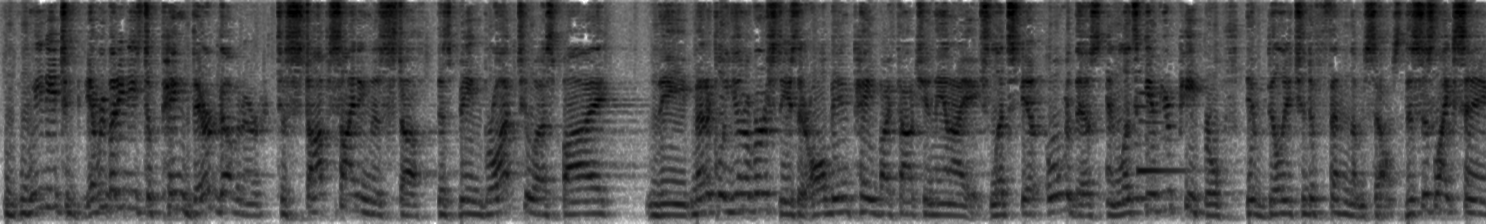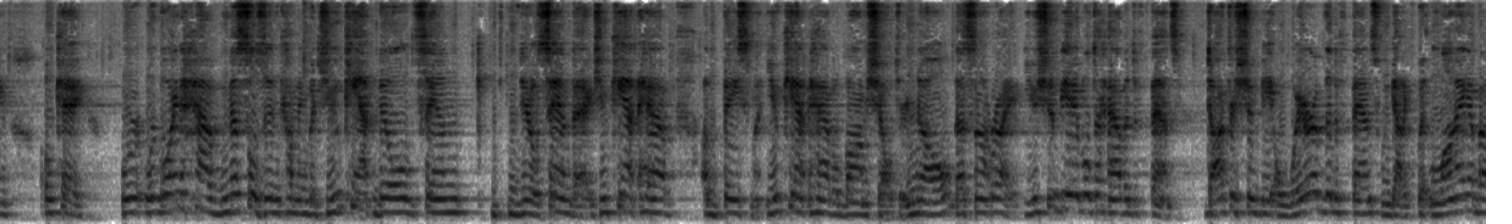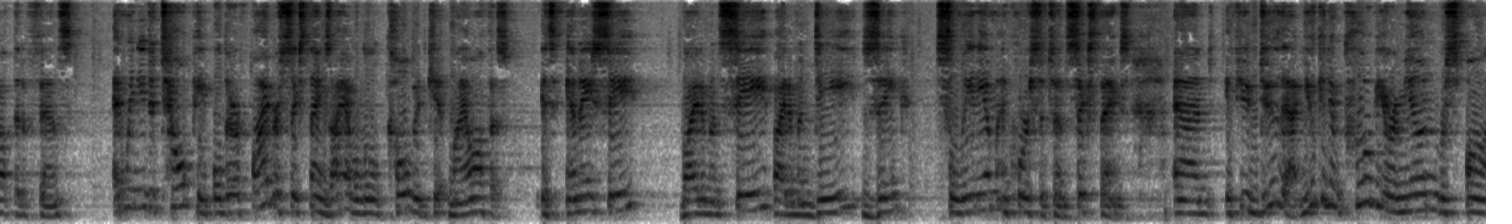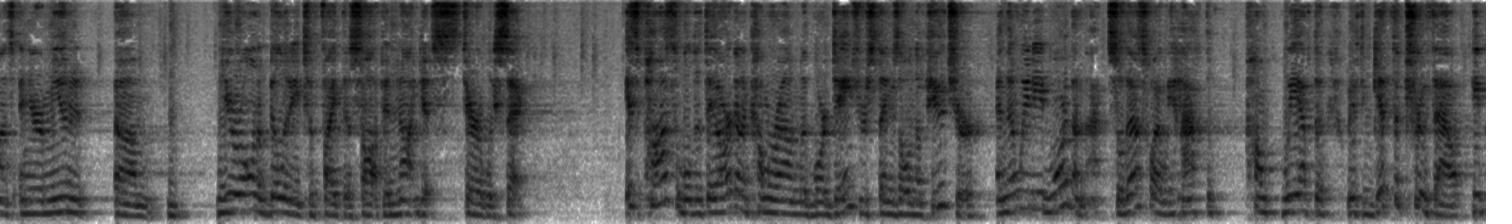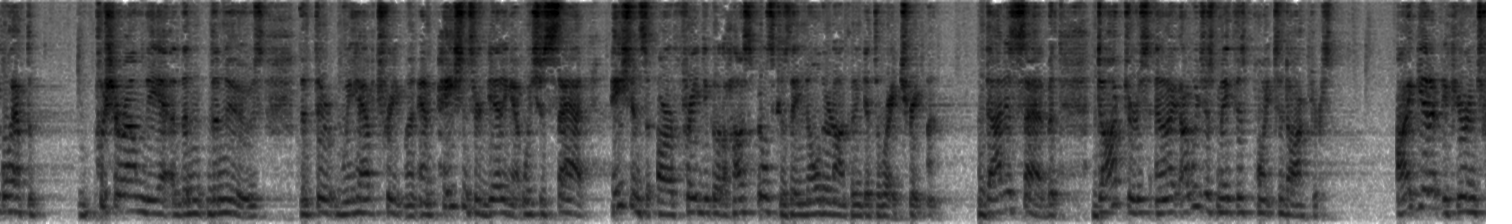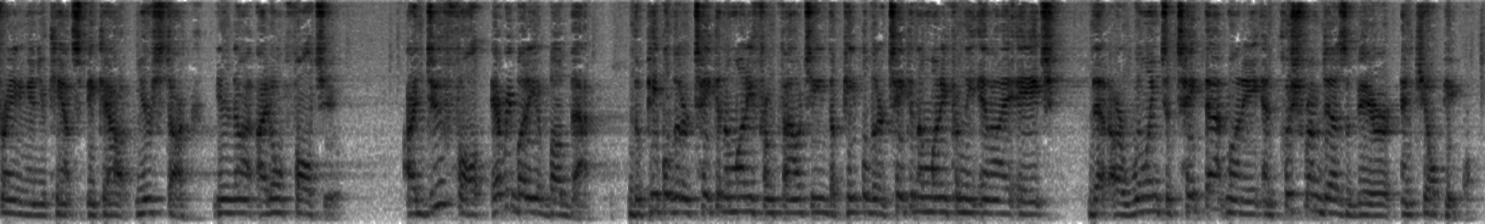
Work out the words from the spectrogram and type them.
We need to everybody needs to ping their governor to stop signing this stuff that's being brought to us by the medical universities, they're all being paid by Fauci and the NIH. Let's get over this and let's give your people the ability to defend themselves. This is like saying, okay, we're, we're going to have missiles incoming, but you can't build sand, you know, sandbags. You can't have a basement. You can't have a bomb shelter. No, that's not right. You should be able to have a defense. Doctors should be aware of the defense. We got to quit lying about the defense. And we need to tell people there are five or six things. I have a little COVID kit in my office. It's NAC, vitamin C, vitamin D, zinc, selenium, and quercetin, six things. And if you do that, you can improve your immune response and your immune, um, your own ability to fight this off and not get terribly sick. It's possible that they are going to come around with more dangerous things in the future, and then we need more than that. So that's why we have to pump. We have to we have to get the truth out. People have to push around the, uh, the, the news that there, we have treatment and patients are getting it, which is sad. Patients are afraid to go to hospitals because they know they're not going to get the right treatment. That is sad. But doctors, and I, I would just make this point to doctors. I get it if you're in training and you can't speak out, you're stuck. You're not, I don't fault you. I do fault everybody above that. The people that are taking the money from Fauci, the people that are taking the money from the NIH, that are willing to take that money and push remdesivir and kill people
